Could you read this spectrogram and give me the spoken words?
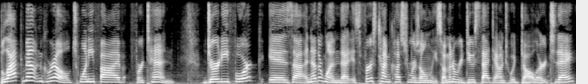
Black Mountain Grill, 25 for 10. Dirty Fork is uh, another one that is first time customers only. So I'm going to reduce that down to a dollar today.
